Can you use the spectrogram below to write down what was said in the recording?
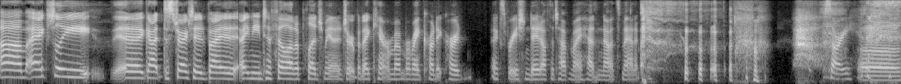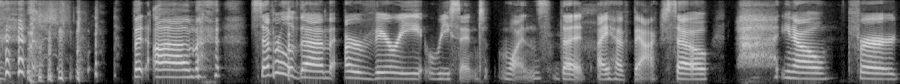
Um, I actually uh, got distracted by I need to fill out a pledge manager, but I can't remember my credit card expiration date off the top of my head, and now it's mad at me. Sorry. Uh, but um several of them are very recent ones that I have backed. So, you know, for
